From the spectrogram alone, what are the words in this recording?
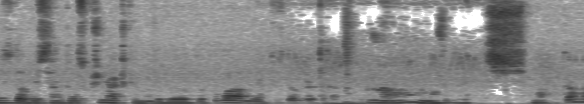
I zdobyć tam tą skrzyneczkę, może by odblokowali jakieś dobre traty. No, może być mapka.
